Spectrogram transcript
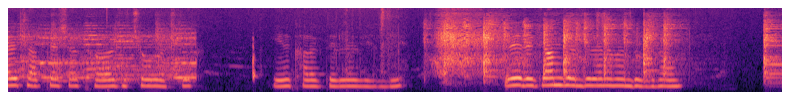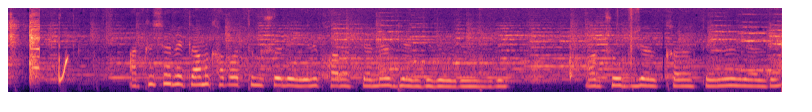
Evet arkadaşlar kara güçe ulaştık. Yeni karakterler geldi. Ve reklam geldi ben hemen durdurayım. Arkadaşlar reklamı kapattım. Şöyle yeni karakterler geldi gördüğünüz gibi. Abi çok güzel karakterler geldi.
